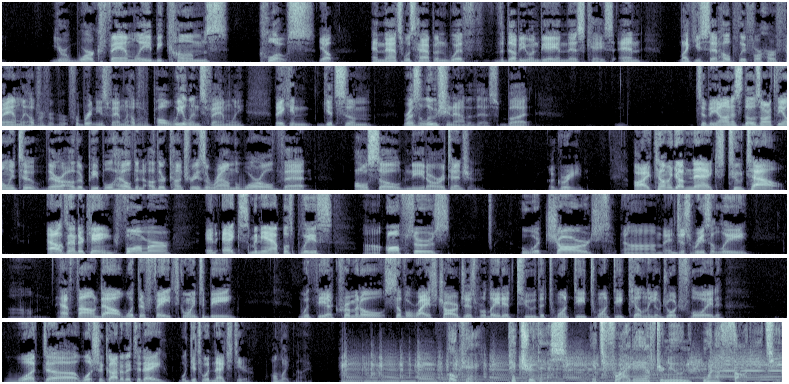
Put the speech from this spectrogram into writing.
your work family becomes close. Yep. And that's what's happened with the WNBA in this case. And – like you said, hopefully for her family, hopefully for, for Brittney's family, hopefully for Paul Whelan's family, they can get some resolution out of this. But to be honest, those aren't the only two. There are other people held in other countries around the world that also need our attention. Agreed. All right, coming up next, Tou Thao, Alexander Kueng, former and ex Minneapolis police uh, officers who were charged um, and just recently um, have found out what their fate's going to be with the uh, criminal civil rights charges related to the 2020 killing of George Floyd. What uh, what shook out of it today? We'll get to it next year on Lake Night. Okay, picture this: it's Friday afternoon when a thought hits you.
